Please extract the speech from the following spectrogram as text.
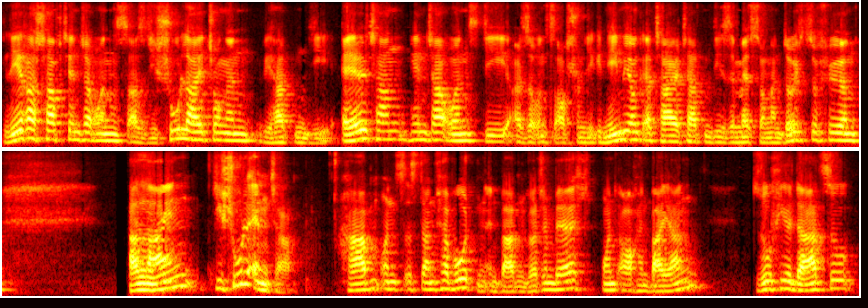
Lehrerschaft hinter uns, also die Schulleitungen. Wir hatten die Eltern hinter uns, die also uns auch schon die Genehmigung erteilt hatten, diese Messungen durchzuführen. Allein die Schulämter haben uns es dann verboten in Baden-Württemberg und auch in Bayern. So viel dazu,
